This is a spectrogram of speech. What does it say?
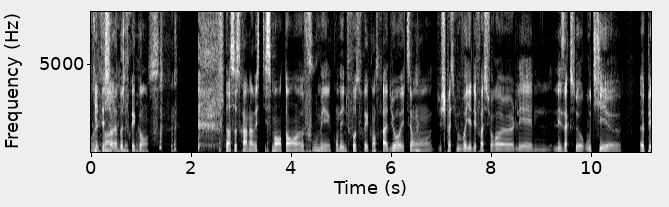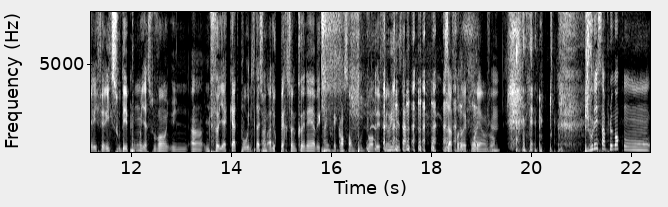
on était sur la bonne fréquence. Non, ce serait un investissement en temps euh, fou, mais qu'on ait une fausse fréquence radio. Et tu sais, on... je sais pas si vous voyez des fois sur euh, les, les axes routiers euh, euh, périphériques, sous des ponts, il y a souvent une, un- une feuille à 4 pour une station de radio que personne connaît avec une Oui. fréquence en bout de bande FM. Oui, ça. Ça, faudrait qu'on l'ait un jour. Mm. je voulais simplement qu'on.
